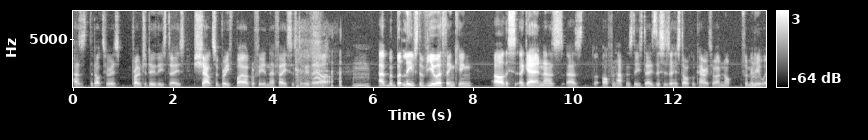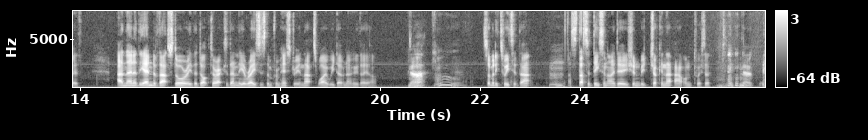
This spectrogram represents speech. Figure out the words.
as the Doctor is prone to do these days, shouts a brief biography in their face as to who they are, uh, but, but leaves the viewer thinking, "Oh, this again, as as often happens these days, this is a historical character I'm not familiar with." And then at the end of that story, the Doctor accidentally erases them from history, and that's why we don't know who they are. Ah, Ooh. Somebody tweeted that. That's that's a decent idea. You shouldn't be chucking that out on Twitter. no.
